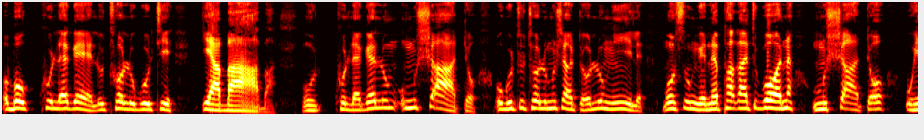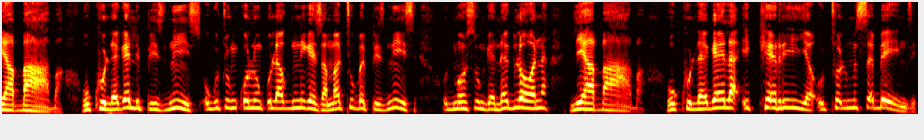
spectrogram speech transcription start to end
obokukhulekela uthola ukuthi kuyababa. Ukhulekela um-, umshado ukuthi uthole umshado olungile. Mosungene phakathi kona umshado uyababa. Ukhulekela ibhizinisi ukuthi uNkulunkulu akunikeze amathuba ebhizinisi. Uthi mosungene kulona liyababa. Ukhulekela icareer uthola umsebenzi.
